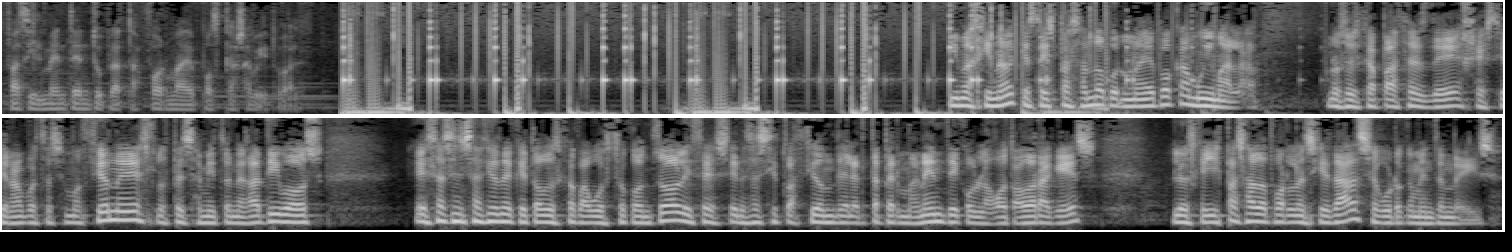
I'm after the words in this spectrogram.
fácilmente en tu plataforma de podcast habitual. Imaginad que estáis pasando por una época muy mala. No sois capaces de gestionar vuestras emociones, los pensamientos negativos, esa sensación de que todo escapa a vuestro control, dices, en esa situación de alerta permanente, con la agotadora que es, los que hayáis pasado por la ansiedad, seguro que me entendéis.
